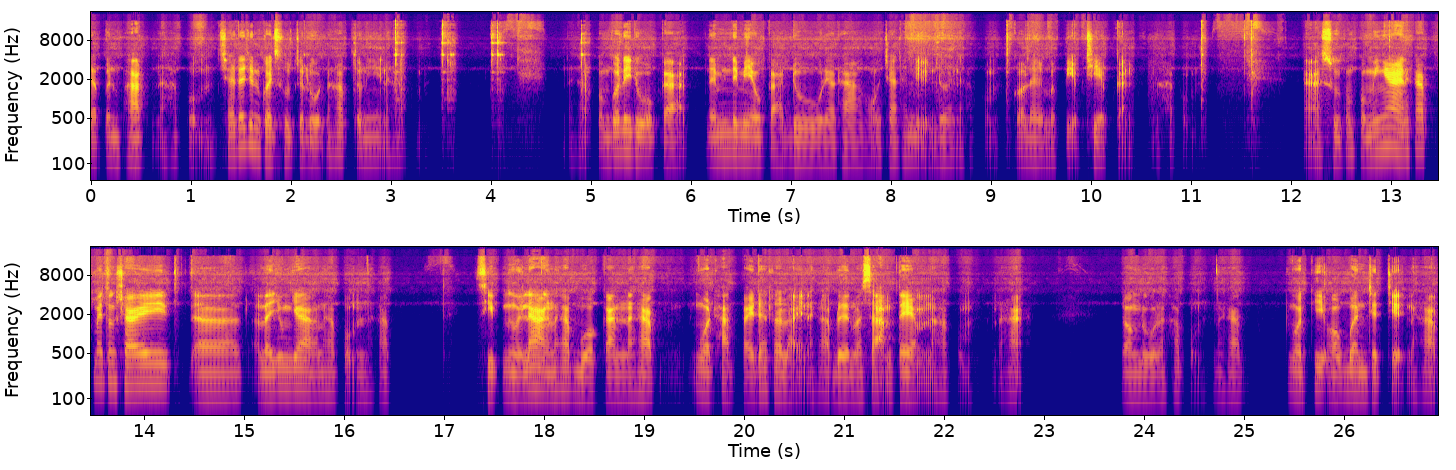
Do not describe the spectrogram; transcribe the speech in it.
ดับเบิลพัทนะครับผมใช้ได้จนกว่าสูตรจะหลุดนะครับตัวนี้นะครับนะครับ ผมก็ได้ดูโอกาสได้ได้มีโอกาสดูแนวทางของอาจารย์ท่านอื่นด้วยนะครับ ผมก็เลยมาเปรียบเทียบกันนะครับผมสูตรของผมง่ายๆนะครับ ไม่ต้องใช้อออะไรยุ่งยากนะครับผมนะครับสิบหน่วยล่างนะครับ บวกกันนะครับ งวดถัดไปได้เท่าไหร่นะครับ เดินมาสามแต้มนะครับผม ลองดูนะครับผมนะครับงวดที่ออกเบิ้ลเจ็ดเจ็ดนะครับ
